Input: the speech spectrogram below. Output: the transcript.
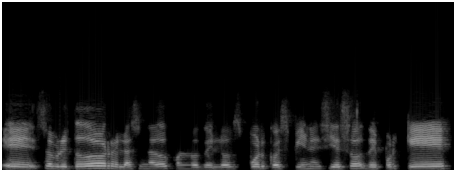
eh, sobre todo relacionado con lo de los puercoespines y eso, de por qué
